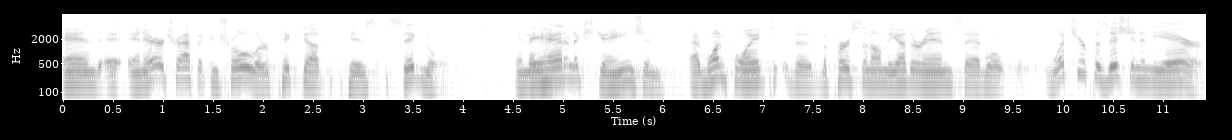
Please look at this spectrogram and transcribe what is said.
and an air traffic controller picked up his signal. And they had an exchange, and at one point, the, the person on the other end said, Well, what's your position in the air?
